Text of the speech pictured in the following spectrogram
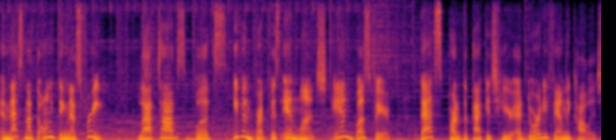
and that's not the only thing that's free. Laptops, books, even breakfast and lunch, and bus fare. That's part of the package here at Dougherty Family College.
